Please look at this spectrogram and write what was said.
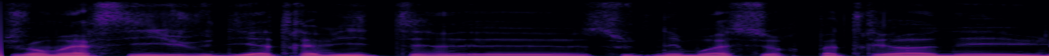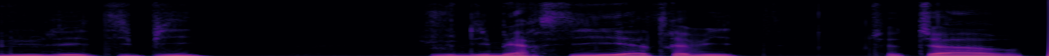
Je vous remercie, je vous dis à très vite. Euh, soutenez-moi sur Patreon et Ulule et Tipeee. Je vous dis merci et à très vite. Ciao ciao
